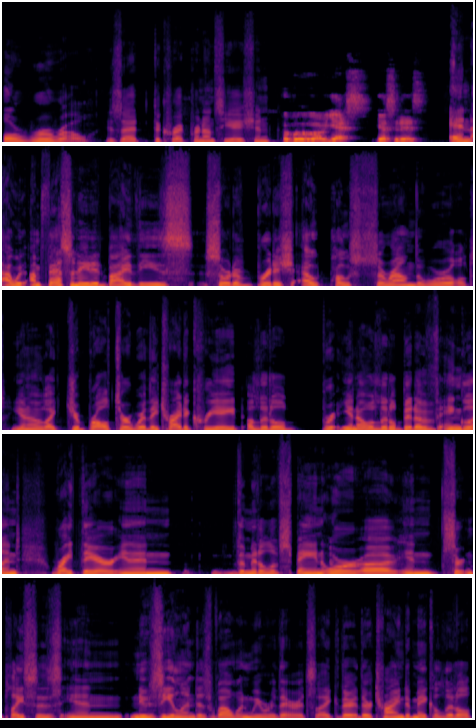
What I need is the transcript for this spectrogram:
Oruro. Is that the correct pronunciation? Oruro, yes. Yes, it is and i w- I'm fascinated by these sort of British outposts around the world, you know, like Gibraltar, where they try to create a little, you know, a little bit of England right there in the middle of Spain or uh, in certain places in New Zealand as well. When we were there, it's like they're they're trying to make a little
